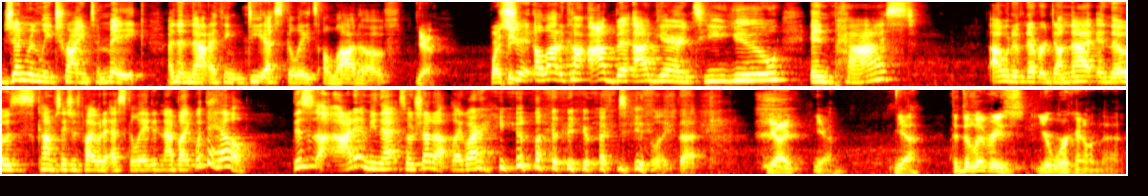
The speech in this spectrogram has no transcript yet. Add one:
genuinely trying to make, and then that I think de-escalates a lot of Yeah. Well, I think, shit. A lot of con- I bet I guarantee you in past I would have never done that, and those conversations probably would have escalated, and I'd be like, "What the hell? This is I I didn't mean that, so shut up." Like, why are you why are you acting like that? Yeah, I, yeah, yeah. The deliveries, you're working on that.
